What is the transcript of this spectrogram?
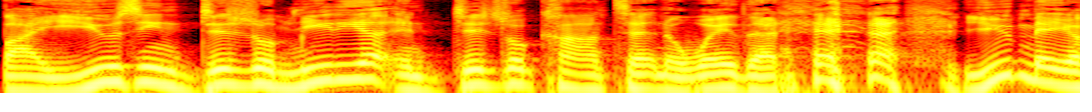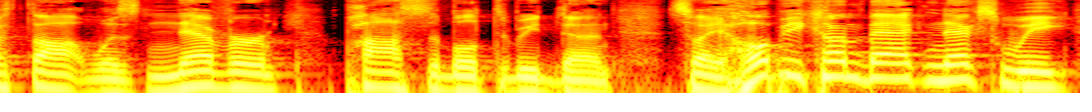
by using digital media and digital content in a way that you may have thought was never possible to be done. So I hope you come back next week,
